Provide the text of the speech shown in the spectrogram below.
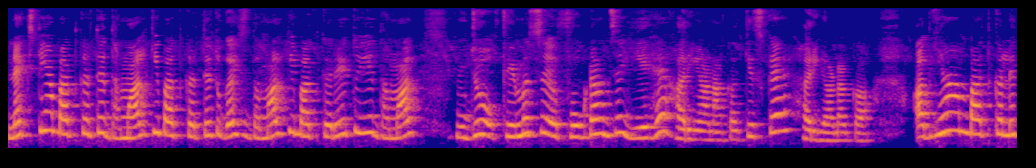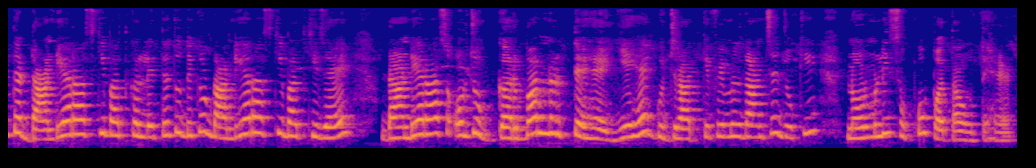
नेक्स्ट यहाँ बात करते हैं, धमाल की बात करते हैं। तो गई धमाल की बात करें तो ये धमाल जो फ़ेमस फोक डांस है, ये है हरियाणा का। किसका है? हरियाणा का। अब यहाँ हम बात कर लेते हैं डांडिया रास की बात कर लेते हैं। तो देखो, डांडिया रास की बात की जाए, डांडिया रास और जो गरबा नृत्य है, ये है गुजरात के फ़ेमस डांस है, जो कि नॉर्मली सबको पता होते हैं।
